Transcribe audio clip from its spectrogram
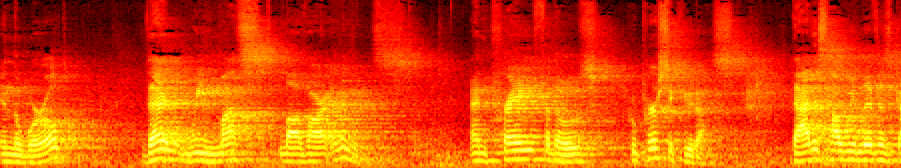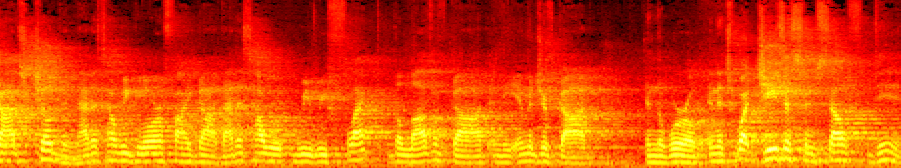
in the world, then we must love our enemies and pray for those who persecute us. That is how we live as God's children. That is how we glorify God. That is how we reflect the love of God and the image of God in the world. And it's what Jesus himself did.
